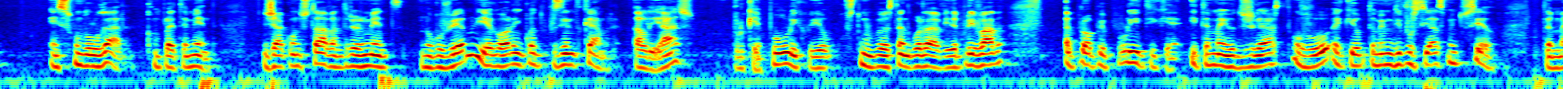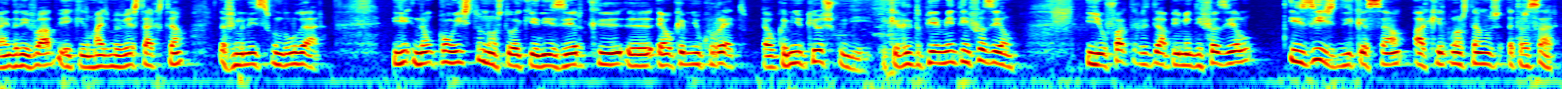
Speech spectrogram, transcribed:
em segundo lugar, completamente. Já quando estava anteriormente no governo e agora enquanto Presidente de Câmara. Aliás, porque é público e eu costumo bastante guardar a vida privada, a própria política e também o desgaste levou a que eu também me divorciasse muito cedo. Também derivado, e aqui mais uma vez está a questão da família em segundo lugar. E não, com isto não estou aqui a dizer que uh, é o caminho correto, é o caminho que eu escolhi e que acredito piamente em fazê-lo. E o facto de acreditar piamente em fazê-lo exige dedicação àquilo que nós estamos a traçar.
